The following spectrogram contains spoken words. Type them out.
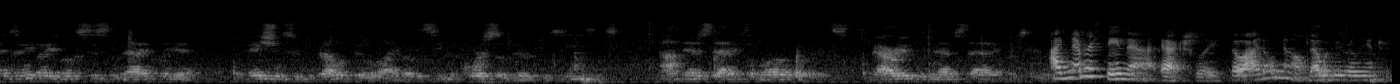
has anybody looked systematically at the patients who develop vitiligo to see the course of their disease? It's not metastatic to lung, or it's variably metastatic, or? I've never seen that actually, so I don't know. That would be really interesting.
